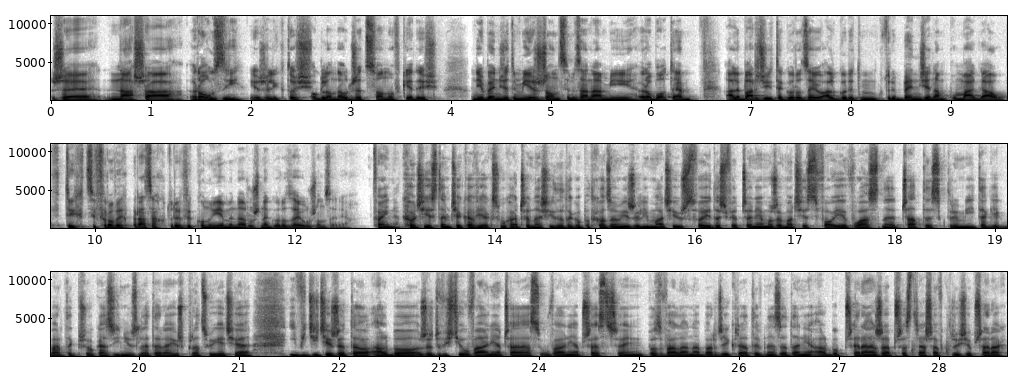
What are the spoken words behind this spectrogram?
że nasza Rosie, jeżeli ktoś oglądał Jetsonów kiedyś, nie będzie tym jeżdżącym za nami robotem, ale bardziej tego rodzaju algorytmem, który będzie nam pomagał w tych cyfrowych pracach, które wykonujemy na różnego rodzaju urządzeniach. Fajne. Choć jestem ciekaw, jak słuchacze nasi do tego podchodzą. Jeżeli macie już swoje doświadczenia, może macie swoje własne czaty, z którymi, tak jak Bartek przy okazji newslettera już pracujecie i widzicie, że to albo rzeczywiście uwalnia czas, uwalnia przestrzeń, pozwala na bardziej kreatywne zadania, albo przeraża, przestrasza w którychś obszarach,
